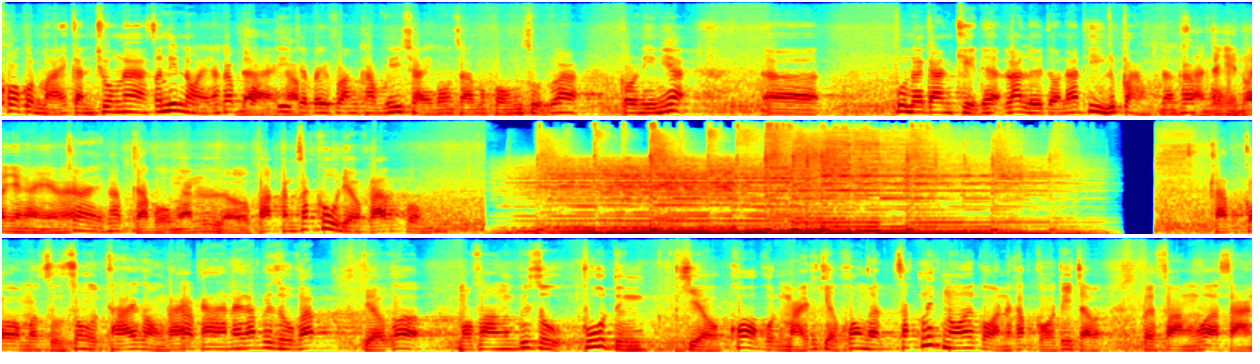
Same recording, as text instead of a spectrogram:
ข้อกฎหมายกันช่วงหน้าสักนิดหน่อยนะครับได้ก่อนที่ครับจะไปฟังคำวินิจฉัยของศาลปกครองสูงสุดว่ากรณีเนี้ยเอ่อผู้ในวยการเขตเนี่ยละเลยต่อหน้าที่หรือเปล่านะครับศาลจะเห็นว่ายังไงนะใช่ครับครับผมงั้นเดี๋ยวพักกันสักครู่เดียวครับผม ครับก็มาสู่ช่วงสุดท้ายของรายการนะครับพี่สุครับ เดี๋ยวก็มาฟังพี่สุพูดถึงเกี่ยวข้อกฎหมายที่เกี่ยวข้องกันสักเล็กน้อยก่อนนะครับก่อนที่จะไปฟังว่าศาล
